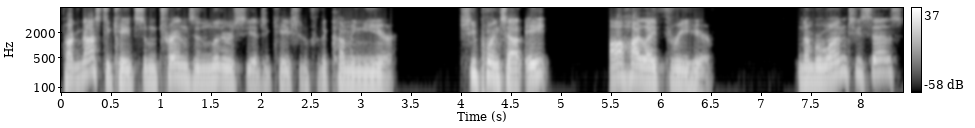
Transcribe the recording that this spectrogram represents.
prognosticates some trends in literacy education for the coming year. She points out eight. I'll highlight three here. Number one, she says,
